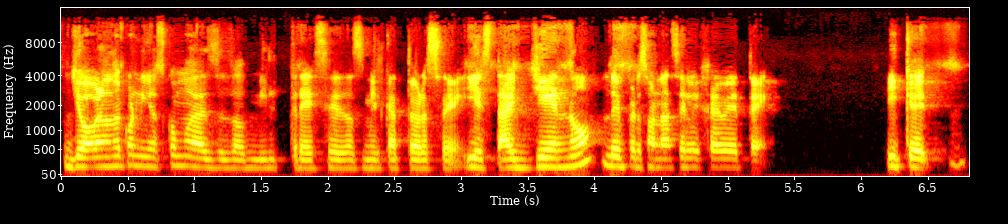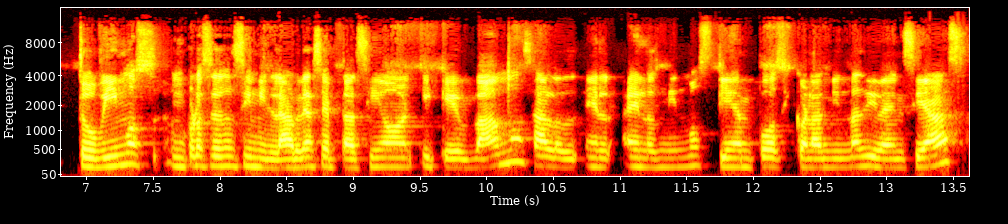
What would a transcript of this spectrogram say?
yo hablando con ellos como desde 2013, 2014, y está lleno de personas LGBT. Y que tuvimos un proceso similar de aceptación y que vamos a en, los mismos tiempos y con las mismas vivencias.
